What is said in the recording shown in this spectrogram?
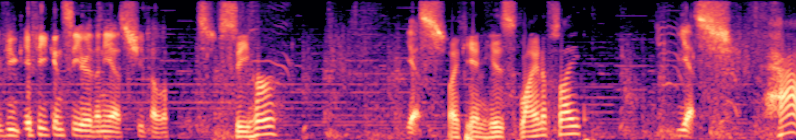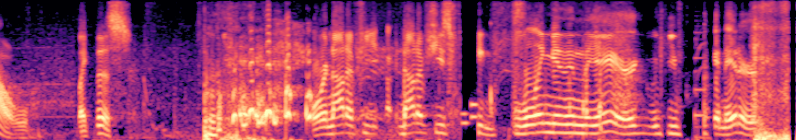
If you if he can see her, then yes, she teleports. See her? Yes. Like in his line of sight? Yes. How? Like this. or not if he not if she's flinging in the air if you fucking hit her.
